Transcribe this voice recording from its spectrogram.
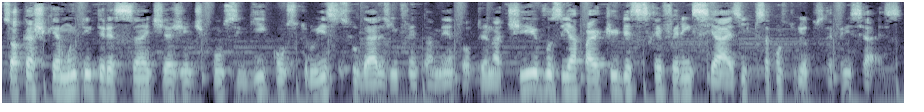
Só que acho que é muito interessante a gente conseguir construir esses lugares de enfrentamento alternativos e a partir desses referenciais, a gente precisa construir outros referenciais.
